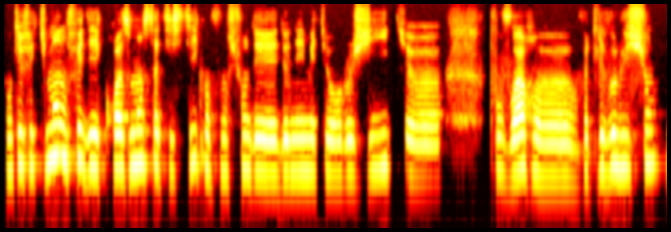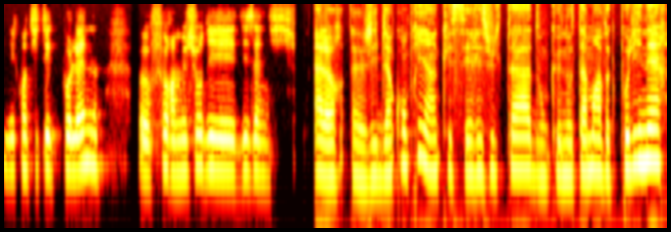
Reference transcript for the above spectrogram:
Donc effectivement, on fait des croisements statistiques en fonction des données météorologiques pour voir en fait l'évolution des quantités de pollen au fur et à mesure des, des années. Alors, euh, j'ai bien compris hein, que ces résultats, donc euh, notamment avec Pollinaire,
